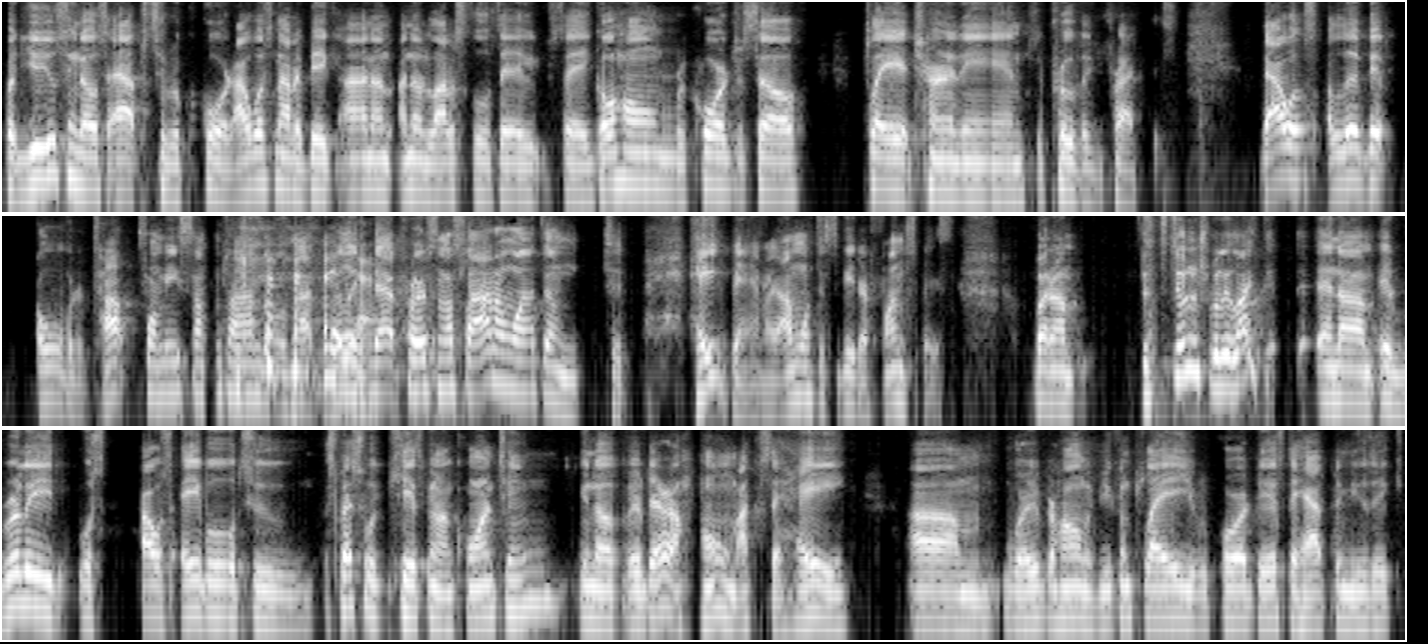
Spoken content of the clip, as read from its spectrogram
but using those apps to record. I was not a big I know, I know a lot of schools they say go home, record yourself, play it, turn it in to prove that you practice. That was a little bit over the top for me sometimes. I was not really yeah. that personal. So I don't want them to hate band. I want this to be their fun space. But um, the students really liked it, and um, it really was. I was able to, especially with kids being on quarantine. You know, if they're at home, I could say, "Hey, um, wherever you're home, if you can play, you record this. They have the music."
